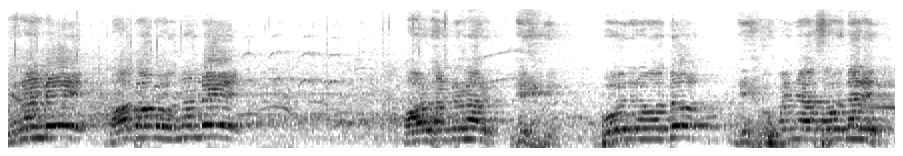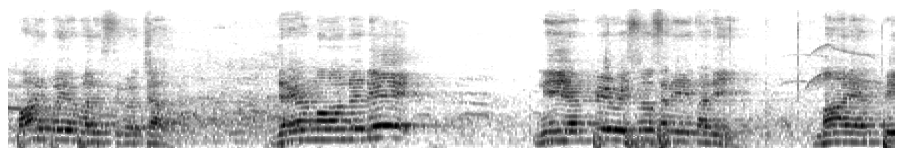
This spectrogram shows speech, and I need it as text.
వినండి బాబాబు ఉండండి వాళ్ళు అంటున్నారు భోజనం వద్దు నీ ఉపన్యాసం వద్దని పారిపోయే పరిస్థితికి వచ్చారు. జగన్మోహన్ రెడ్డి నీ ఎంపీ విశ్వసనీయతని మా ఎంపీ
